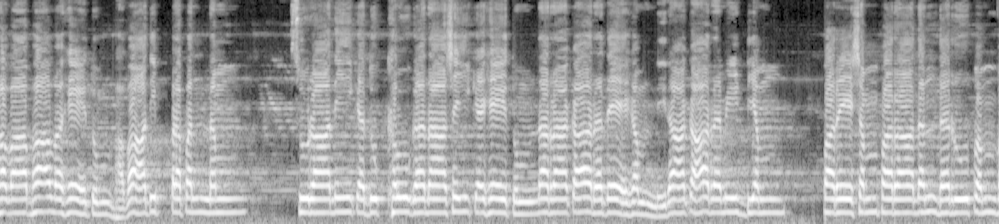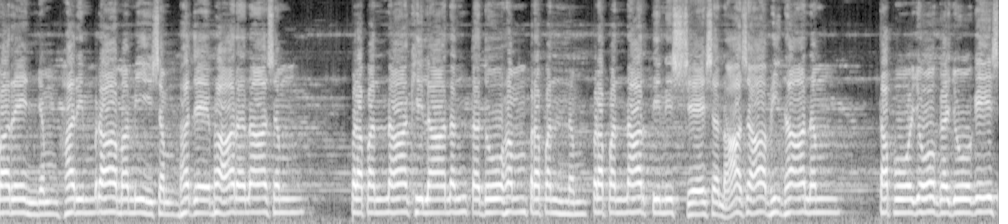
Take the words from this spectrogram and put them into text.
भवाभावहेतुं भवादिप्रपन्नम् सुरानीकदुःखौगनाशैकहेतुं नराकारदेहं निराकारमीड्यम् परेशं परानन्दरूपं वरेण्यं हरिं राममीशं भजे भारनाशम् प्रपन्नाखिलानन्तदोहं प्रपन्नं प्रपन्नार्तिनिःशेषनाशाभिधानम् तपोयोगयोगेश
